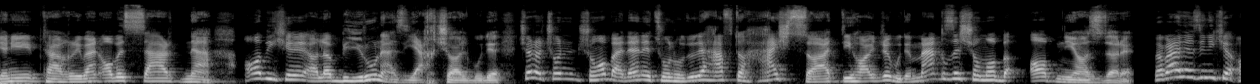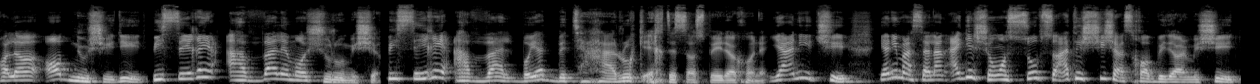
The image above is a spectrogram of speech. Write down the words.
یعنی تقریبا آب سرد نه. آبی که حالا بیرون از یخچال بوده. چرا؟ چون شما بدنتون حدود 7 تا 8 ساعت دیهایدره بوده. مغز شما به آب نیاز داره. و بعد از اینی که حالا آب نوشیدید 20 دقیقه اول ما شروع میشه. 20 دقیقه اول باید به تحرک اختصاص پیدا کنه. یعنی چی؟ یعنی مثلا اگه شما صبح ساعت 6 از خواب بیدار میشید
